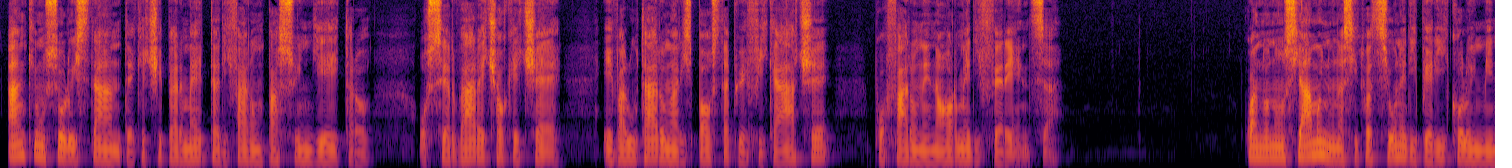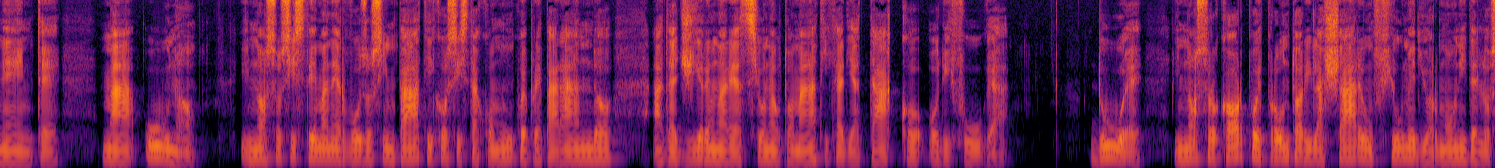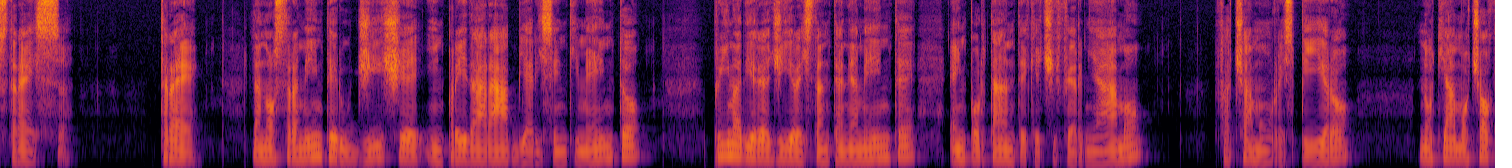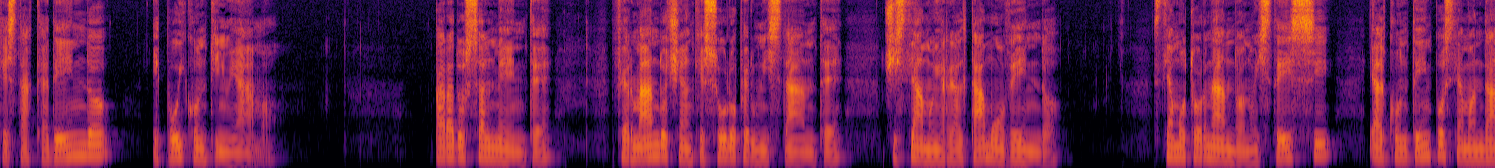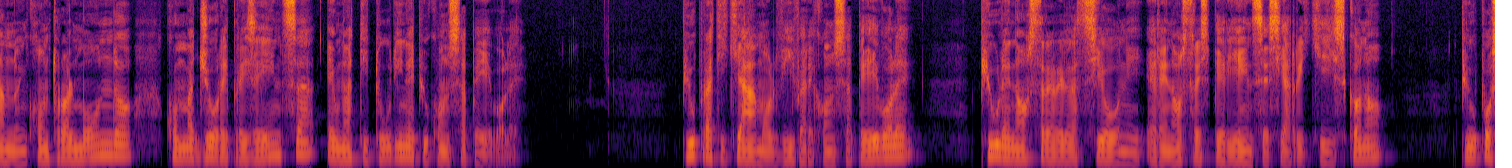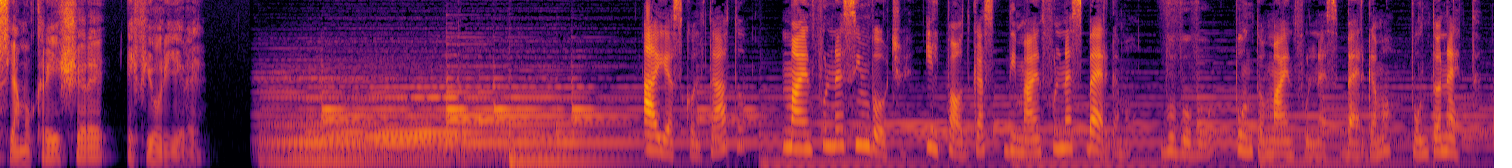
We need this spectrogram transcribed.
Anche un solo istante che ci permetta di fare un passo indietro, osservare ciò che c'è e valutare una risposta più efficace può fare un'enorme differenza. Quando non siamo in una situazione di pericolo imminente, ma uno, il nostro sistema nervoso simpatico si sta comunque preparando ad agire una reazione automatica di attacco o di fuga. 2. Il nostro corpo è pronto a rilasciare un fiume di ormoni dello stress. 3. La nostra mente ruggisce in preda a rabbia e risentimento. Prima di reagire istantaneamente è importante che ci fermiamo, facciamo un respiro, notiamo ciò che sta accadendo e poi continuiamo. Paradossalmente, fermandoci anche solo per un istante, ci stiamo in realtà muovendo. Stiamo tornando a noi stessi e al contempo stiamo andando incontro al mondo con maggiore presenza e un'attitudine più consapevole. Più pratichiamo il vivere consapevole, più le nostre relazioni e le nostre esperienze si arricchiscono, più possiamo crescere e fiorire. Hai ascoltato Mindfulness in Voce, il podcast di Mindfulness Bergamo, www.mindfulnessbergamo.net.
